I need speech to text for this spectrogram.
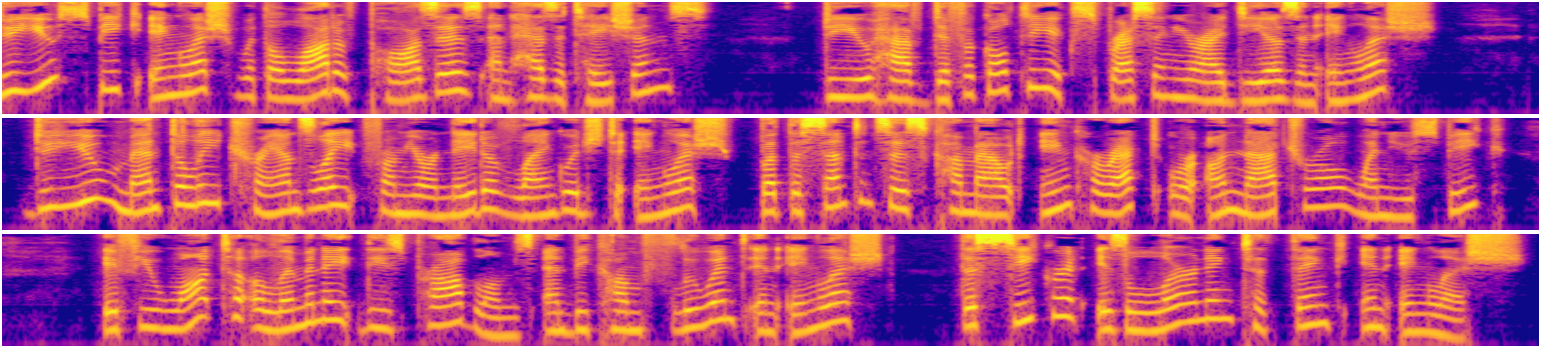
Do you speak English with a lot of pauses and hesitations? Do you have difficulty expressing your ideas in English? Do you mentally translate from your native language to English, but the sentences come out incorrect or unnatural when you speak? If you want to eliminate these problems and become fluent in English, the secret is learning to think in English.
